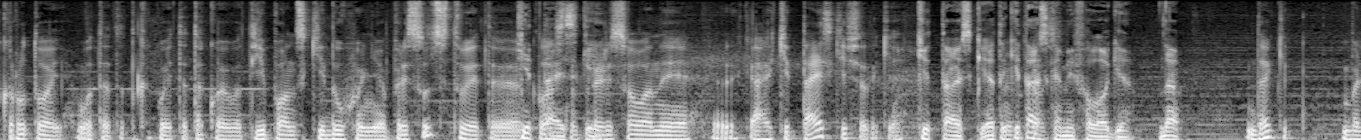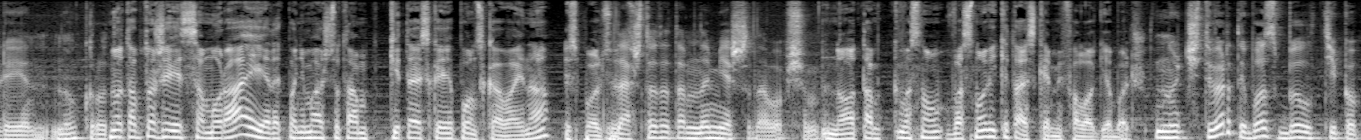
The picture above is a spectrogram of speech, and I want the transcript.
крутой. Вот этот какой-то такой вот японский дух у нее присутствует. Э, Китайский. Классно прорисованные. э, А, китайский все-таки? Китайский. Это Ну, китайская мифология, да. Да, ки- Блин, ну круто. Ну, там тоже есть самураи, я так понимаю, что там китайско-японская война Да, используется. что-то там намешано, в общем. Но там в, основ- в основе китайская мифология больше. Ну, четвертый босс был типа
